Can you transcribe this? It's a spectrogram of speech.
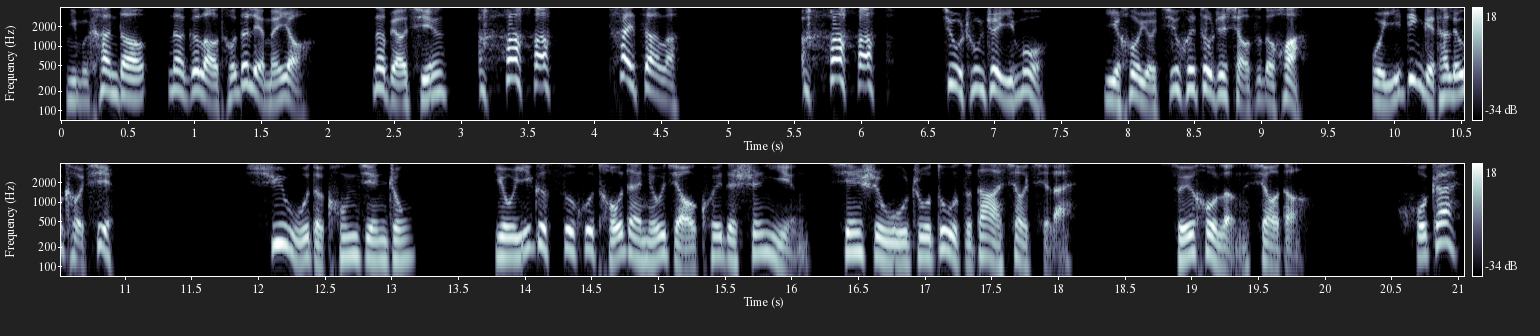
你们看到那个老头的脸没有？那表情，哈哈，太赞了！哈哈，就冲这一幕，以后有机会揍这小子的话，我一定给他留口气。”虚无的空间中，有一个似乎头戴牛角盔的身影，先是捂住肚子大笑起来，随后冷笑道：“活该！”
